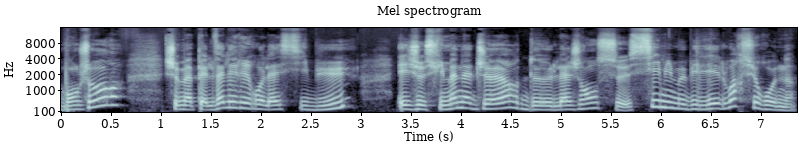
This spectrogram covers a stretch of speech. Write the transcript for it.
Bonjour, je m'appelle Valérie Rolla-Sibu et je suis manager de l'agence Sim Immobilier Loire-sur-Rhône.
